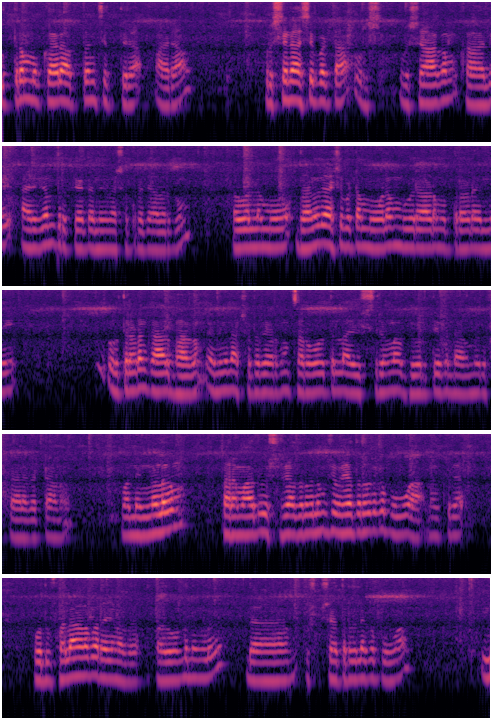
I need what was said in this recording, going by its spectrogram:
ഉത്രം മുക്കാൽ അത്തം ചിത്തിര അര വൃഷരാശിപ്പെട്ട വൃഷ വൃഷാകം കാൽ അനിരം തൃക്കേട്ട് എന്നീ നക്ഷത്ര ജാതർക്കും അതുപോലെ മൂ ധനുരാശിപ്പെട്ട മൂലം പൂരാടം ഉത്രാടം എന്നീ ഉത്രാടം കാൽഭാഗം എന്നീ നക്ഷത്രക്കാർക്കും സർവത്തിലുള്ള ഐശ്വര്യങ്ങളും അഭിവൃദ്ധിയൊക്കെ ഉണ്ടാകുന്ന ഒരു കാലഘട്ടമാണ്. അപ്പോൾ നിങ്ങളും പരമാവധി വിഷ്ണുക്ഷേത്രത്തിലും ശിവക്ഷേത്രത്തിലൊക്കെ പോവുക. നിങ്ങൾക്ക് പൊതുഫലമാണ് പറയണത് അതുകൊണ്ട് നിങ്ങൾ ക്ഷേത്രത്തിലൊക്കെ പോവാം. ഈ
